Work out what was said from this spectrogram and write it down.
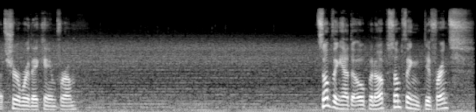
Not sure where they came from. Something had to open up. Something different.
